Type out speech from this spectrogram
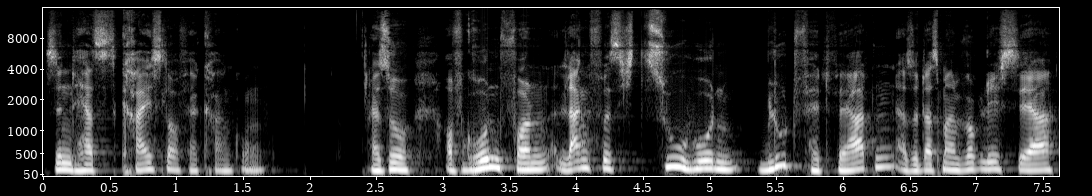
sind Herz-Kreislauf-Erkrankungen. Also aufgrund von langfristig zu hohen Blutfettwerten, also dass man wirklich sehr,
